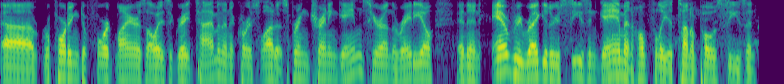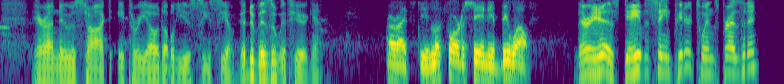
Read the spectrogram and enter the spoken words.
Uh, reporting to Fort Myers, always a great time. And then, of course, a lot of spring training games here on the radio. And then every regular season game and hopefully a ton of postseason here on News Talk 830 WCCO. Good to visit with you again. All right, Steve. Look forward to seeing you. Be well. There he is, Dave St. Peter Twins president,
